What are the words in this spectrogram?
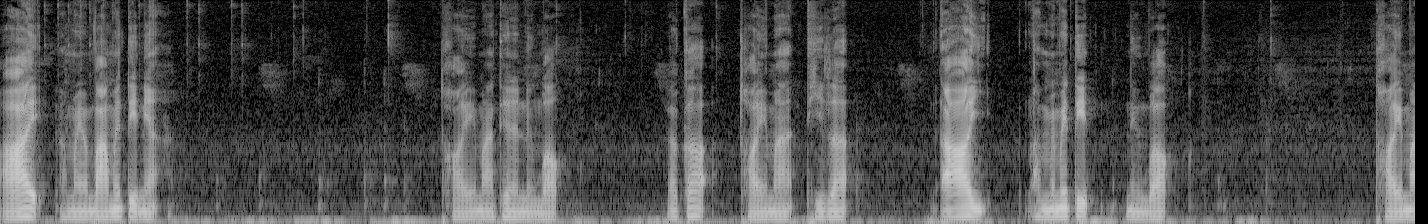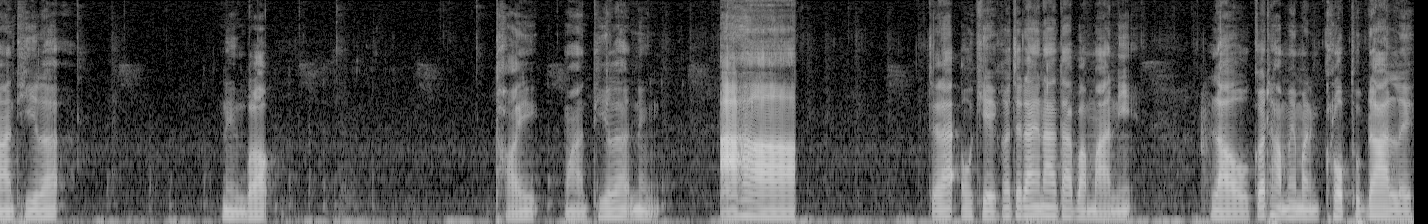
ไอ้ทำไมมันวางไม่ติดเนี่ย ถอยมาทีละหนึ่งบล็อก แล้วก็ถอยมาทีละไอ้ทำไมไม่ติดหนึ่งบล็อก ถอยมาทีละหนึ่งบล็อก ถอยมาทีละหนึ่ง อ่าจะได้โอเคก็จะได้หน้าตาประมาณนี้ เราก็ทำให้มันครบทุกด้านเลย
